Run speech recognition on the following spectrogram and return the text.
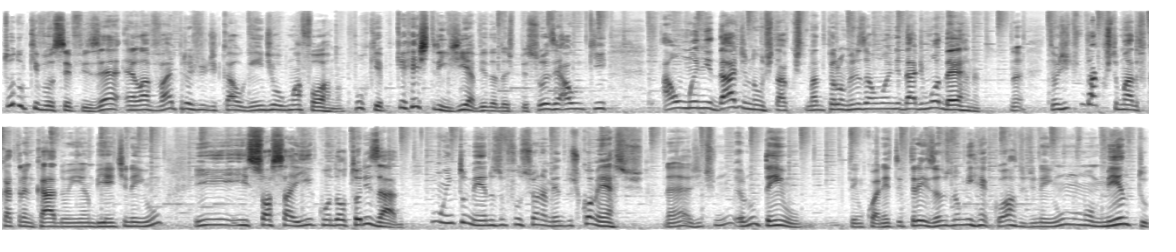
Tudo que você fizer, ela vai prejudicar alguém de alguma forma. Por quê? Porque restringir a vida das pessoas é algo que a humanidade não está acostumada, pelo menos a humanidade moderna. Né? Então a gente não está acostumado a ficar trancado em ambiente nenhum e, e, só sair quando autorizado. Muito menos o funcionamento dos comércios. Né? A gente, eu não tenho, tenho 43 anos, não me recordo de nenhum momento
